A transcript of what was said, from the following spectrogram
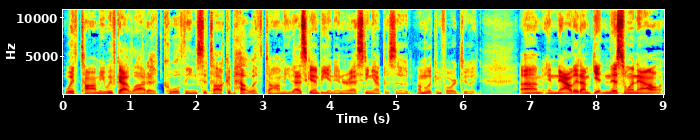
with Tommy. We've got a lot of cool things to talk about with Tommy. That's going to be an interesting episode. I'm looking forward to it. Um, and now that I'm getting this one out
